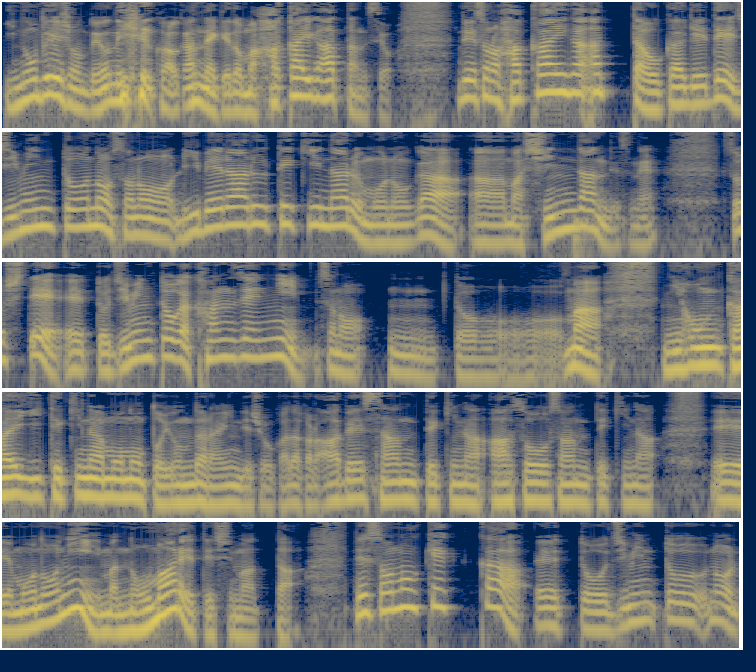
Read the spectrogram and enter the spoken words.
イノベーションと呼んでいいのかわかんないけど、まあ破壊があったんですよ。で、その破壊があったおかげで、自民党のそのリベラル的なるものが、あまあ死んだんですね。そして、えっと、自民党が完全に、その、うんと、まあ、日本本会議的なものと呼んだらいいんでしょうか？だから安倍さん的な、麻生さん的な、えー、ものに、まあ、飲まれてしまった。で、その結果、えっと、自民党の、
